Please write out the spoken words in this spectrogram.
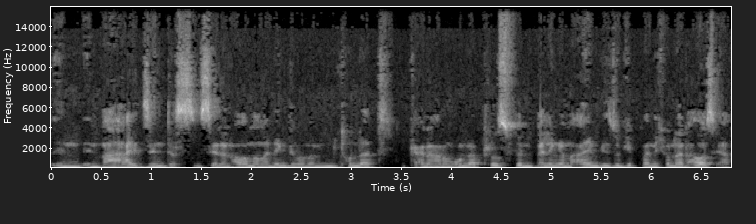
in, in Wahrheit sind. Das ist ja dann auch immer, man denkt immer, man mit 100, keine Ahnung, 100 plus für ein Bellingham ein, wieso gibt man nicht 100 aus, ja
